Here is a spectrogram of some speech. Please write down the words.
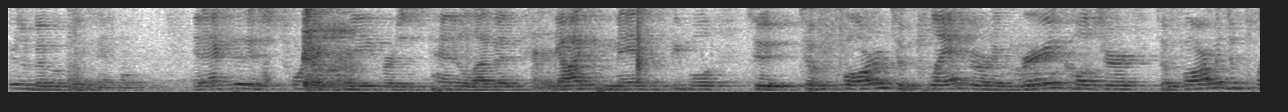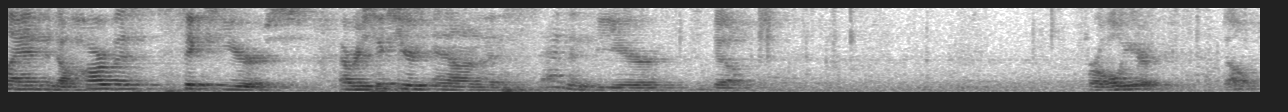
Here's a biblical example. In Exodus 23, verses 10 and 11, God commands his people to, to farm, to plant. They're an agrarian culture, to farm and to plant and to harvest six years. Every six years, and on the seventh year, don't. For a whole year, don't.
